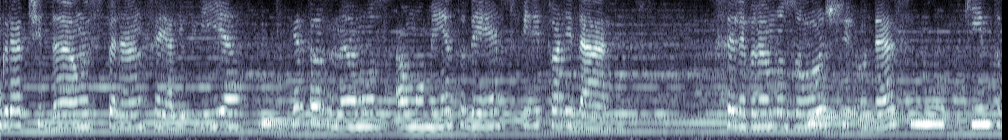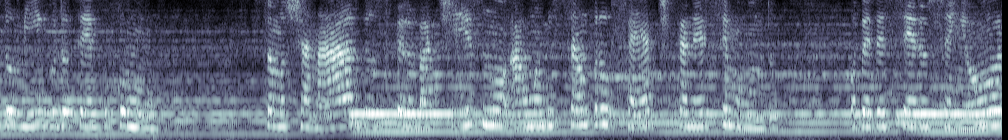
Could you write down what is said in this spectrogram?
gratidão, esperança e alegria, retornamos ao momento de espiritualidade. Celebramos hoje o 15 domingo do tempo comum. Somos chamados pelo batismo a uma missão profética nesse mundo. Obedecer ao Senhor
